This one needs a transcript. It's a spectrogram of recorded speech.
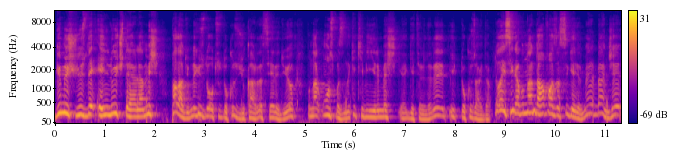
Gümüş %53 değerlenmiş. Palladium da %39 yukarıda seyrediyor. Bunlar ons bazındaki 2025 getirileri ilk 9 ayda. Dolayısıyla bunların daha fazlası gelir mi? Bence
